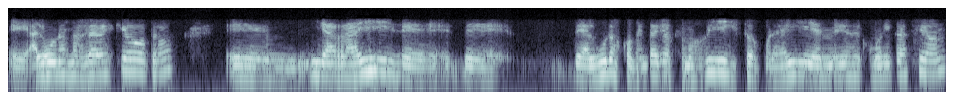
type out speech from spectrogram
eh, algunos más graves que otros. Eh, y a raíz de, de, de algunos comentarios que hemos visto por ahí en medios de comunicación,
